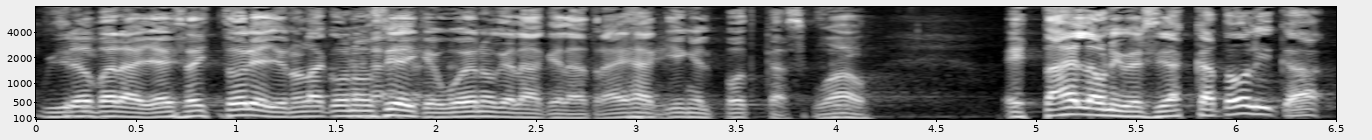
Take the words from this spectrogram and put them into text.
Mira Sí. para allá, esa historia yo no la conocía y qué bueno que la, que la traes aquí en el podcast. Wow. Estás en la Universidad Católica,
